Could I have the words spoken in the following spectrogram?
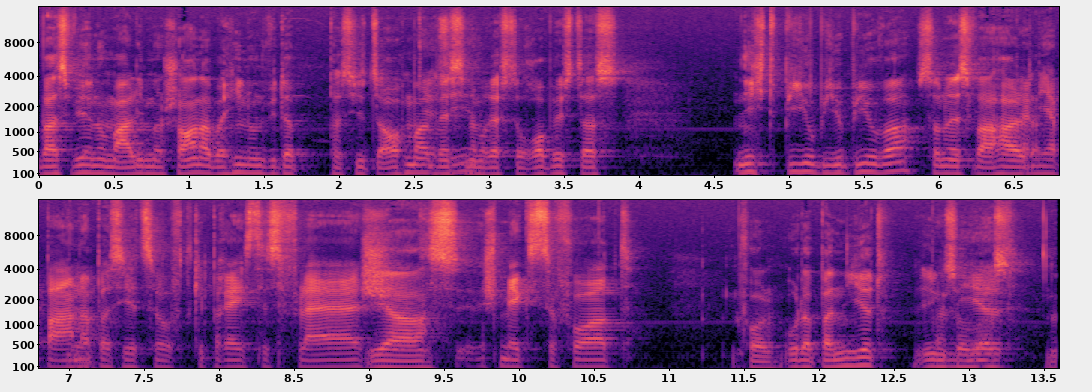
was wir normal immer schauen, aber hin und wieder passiert es auch mal, wenn es in einem Restaurant bist, dass nicht Bio, Bio, Bio war, sondern es war halt Beim Japaner ja, passiert so oft gepresstes Fleisch, Ja. das schmeckst sofort, voll. Oder baniert, irgend Paniert. sowas. Ja.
